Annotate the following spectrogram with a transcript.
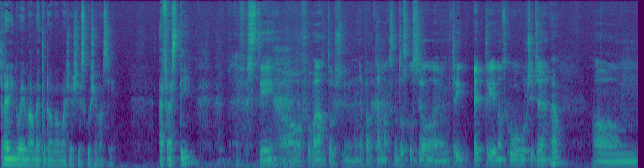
tréninkovými metodama máš ještě zkušenosti? FST? FST, o, fuha, to už nepamätám, ak som to skúsil, neviem, 3, 5, 3 jednotku určite. Um,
